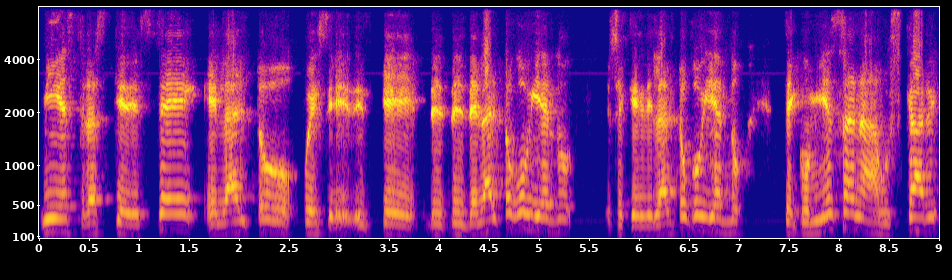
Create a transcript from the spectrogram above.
mientras que desee el alto, pues, eh, que desde el alto gobierno, que del alto gobierno se comienzan a buscar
